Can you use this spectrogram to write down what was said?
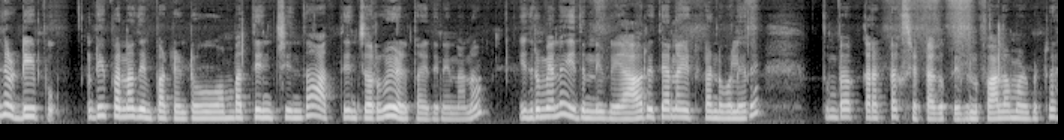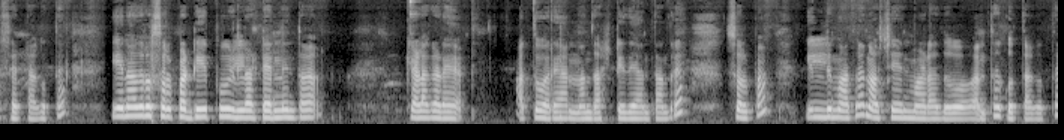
ಇದು ಡೀಪು ಡೀಪ್ ಅನ್ನೋದು ಇಂಪಾರ್ಟೆಂಟು ಒಂಬತ್ತು ಇಂಚಿಂದ ಹತ್ತು ಇಂಚ್ವರೆಗೂ ಹೇಳ್ತಾ ಇದ್ದೀನಿ ನಾನು. ಇದ್ರ ಮೇಲೆ ಇದನ್ನು ನೀವು ಯಾವ ರೀತಿಯನ್ನು ಇಟ್ಕೊಂಡು ಹೊಲಿರಿ ತುಂಬ ಕರೆಕ್ಟಾಗಿ ಸೆಟ್ ಆಗುತ್ತೆ. ಇದನ್ನು ಫಾಲೋ ಮಾಡಿಬಿಟ್ರೆ ಸೆಟ್ ಆಗುತ್ತೆ. ಏನಾದರೂ ಸ್ವಲ್ಪ ಡೀಪು ಇಲ್ಲ ಟೆನ್ನಿಂದ ಕೆಳಗಡೆ ಹತ್ತುವರೆ, ಹನ್ನೊಂದು ಅಷ್ಟಿದೆ ಅಂತಂದರೆ ಸ್ವಲ್ಪ ಇಲ್ಲಿ ಮಾತ್ರ ನಾವು ಚೇಂಜ್ ಮಾಡೋದು ಅಂತ ಗೊತ್ತಾಗುತ್ತೆ.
